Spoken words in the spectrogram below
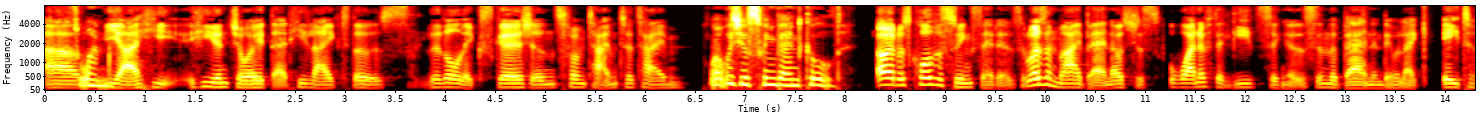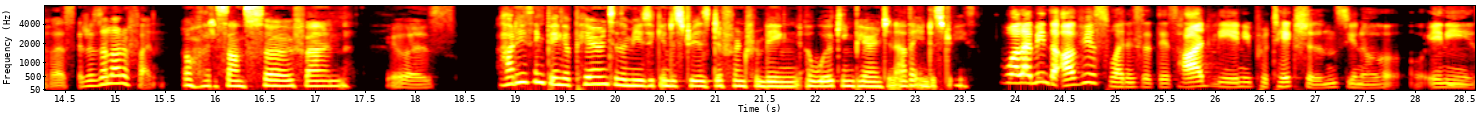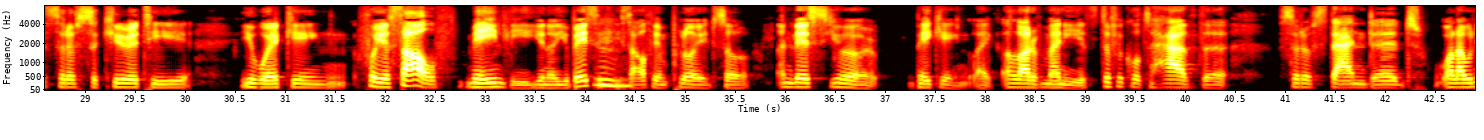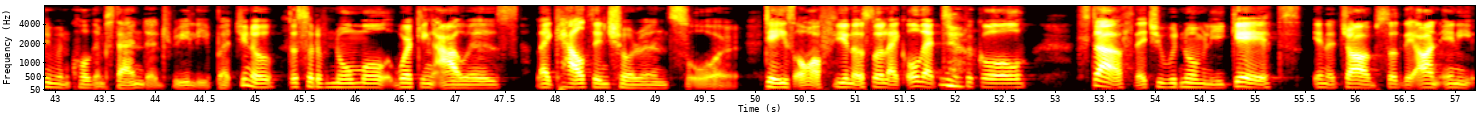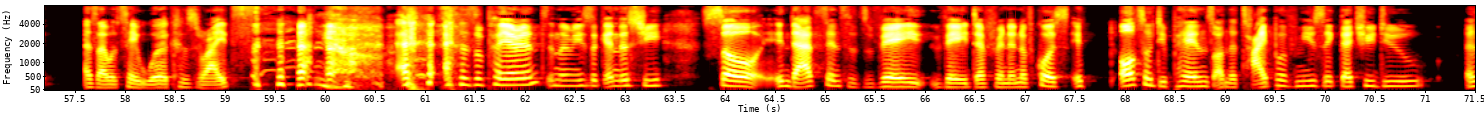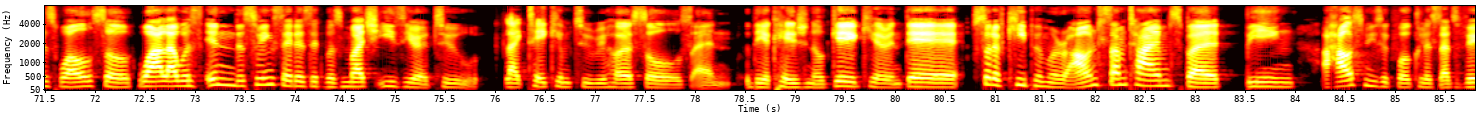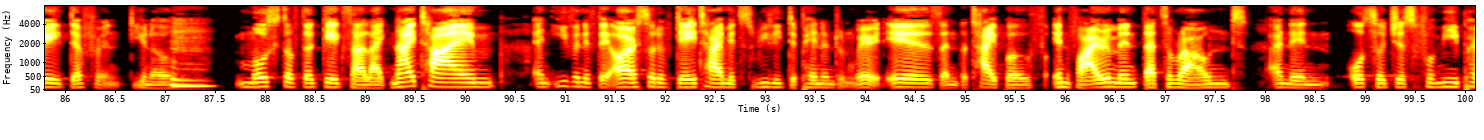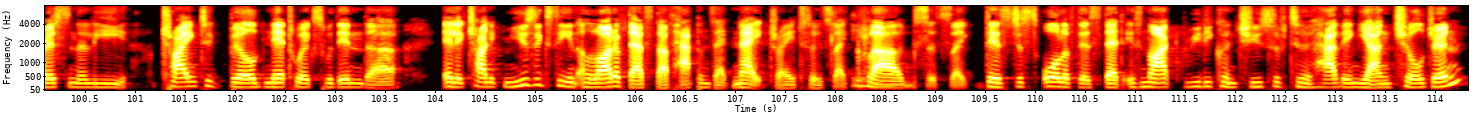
um, yeah, he he enjoyed that. He liked those little excursions from time to time. What was your swing band called? Oh, it was called the Swing Setters. It wasn't my band. I was just one of the lead singers in the band, and there were like eight of us. It was a lot of fun. Oh, that sounds so fun. It was. How do you think being a parent in the music industry is different from being a working parent in other industries? Well, I mean, the obvious one is that there's hardly any protections, you know, or any mm. sort of security. you're working for yourself mainly, you know, you're basically mm. self-employed. So unless you're making like a lot of money, it's difficult to have the sort of standard, well, I wouldn't even call them standard really, but you know, the sort of normal working hours, like health insurance or days off, you know, so like all that typical yeah. Stuff that you would normally get in a job. So there aren't any, as I would say, workers' rights as a parent in the music industry. So in that sense, it's very, very different. And of course, it also depends on the type of music that you do as well. So while I was in the swing setters, it was much easier to like take him to rehearsals and the occasional gig here and there, sort of keep him around sometimes, but being a house music vocalist, that's very different, you know. Mm. Most of the gigs are like nighttime. And even if they are sort of daytime, it's really dependent on where it is and the type of environment that's around. And then also just for me personally, trying to build networks within the electronic music scene, a lot of that stuff happens at night, right? So it's like yeah. clubs. It's like there's just all of this that is not really conducive to having young children.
